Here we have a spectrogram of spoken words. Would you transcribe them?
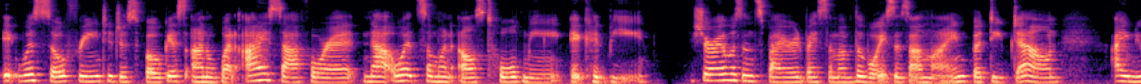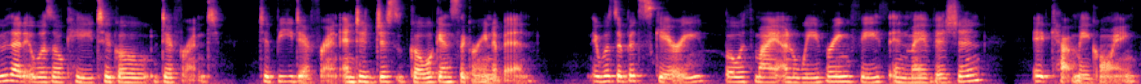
It was so freeing to just focus on what I saw for it, not what someone else told me it could be. Sure, I was inspired by some of the voices online, but deep down, I knew that it was okay to go different, to be different, and to just go against the grain a bit. It was a bit scary, but with my unwavering faith in my vision, it kept me going.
